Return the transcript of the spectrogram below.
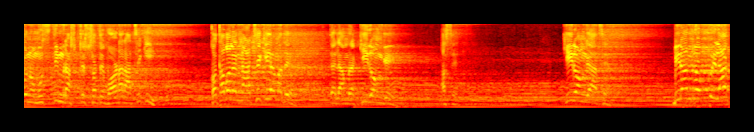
কোনো মুসলিম রাষ্ট্রের সাথে বর্ডার আছে কি? কথা বলেন না, আছে কি আমাদের? তাহলে আমরা কি রঙ্গে আছে? কি রঙ্গে আছে? বিরানব্বই লাখ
